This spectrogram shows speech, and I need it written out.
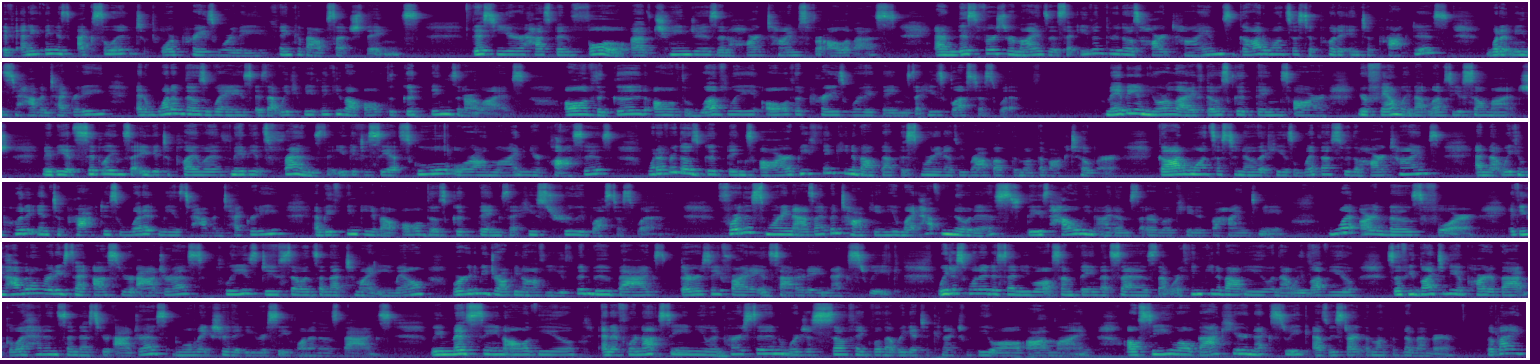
if anything is excellent or praiseworthy, think about such things. This year has been full of changes and hard times for all of us. And this verse reminds us that even through those hard times, God wants us to put it into practice what it means to have integrity. And one of those ways is that we can be thinking about all the good things in our lives, all of the good, all of the lovely, all of the praiseworthy things that He's blessed us with. Maybe in your life, those good things are your family that loves you so much. Maybe it's siblings that you get to play with. Maybe it's friends that you get to see at school or online in your classes. Whatever those good things are, be thinking about that this morning as we wrap up the month of October. God wants us to know that He is with us through the hard times and that we can put it into practice what it means to have integrity and be thinking about all of those good things that He's truly blessed us with. For this morning, as I've been talking, you might have noticed these Halloween items that are located behind me. What are those for? If you haven't already sent us your address, please do so and send that to my email. We're going to be dropping off You've Been bags Thursday, Friday, and Saturday next week. We just wanted to send you all something that says that we're thinking about you and that we love you. So if you'd like to be a part of that, go ahead and send us your address and we'll make sure that you receive one of those bags. We miss seeing all of you, and if we're not seeing you in person, we're just so thankful that we get to connect with you all online. I'll see you all back here next week as we start the month of November. Bye bye.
